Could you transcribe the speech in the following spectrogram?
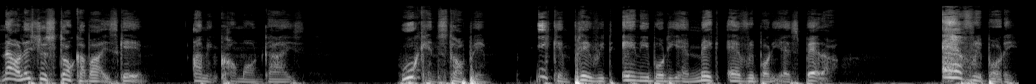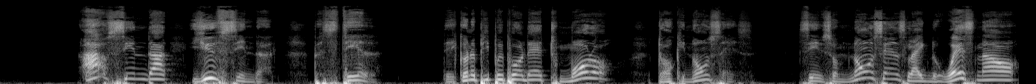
Now let's just talk about his game. I mean, come on, guys. Who can stop him? He can play with anybody and make everybody else better. Everybody. I've seen that. You've seen that. But still, there's gonna be people there tomorrow talking nonsense saying some nonsense like the West now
